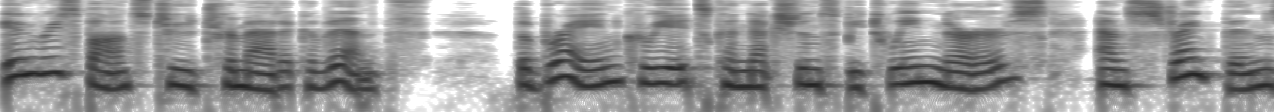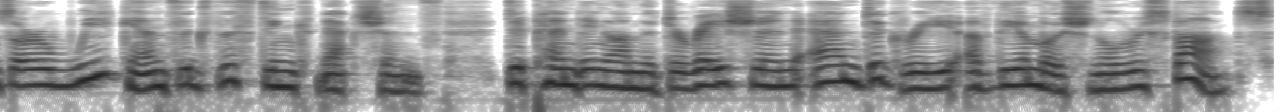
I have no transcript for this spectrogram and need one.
in response to traumatic events, the brain creates connections between nerves and strengthens or weakens existing connections, depending on the duration and degree of the emotional response.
